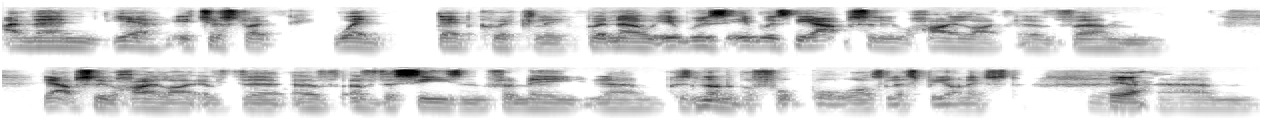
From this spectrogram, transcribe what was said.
and then yeah it just like went dead quickly but no it was it was the absolute highlight of um the absolute highlight of the of, of the season for me because none of the football was let's be honest Yeah. um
